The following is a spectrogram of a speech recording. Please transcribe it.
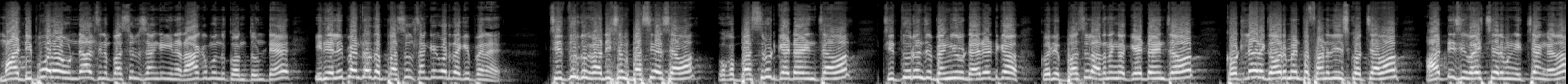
మా డిపోలో ఉండాల్సిన బస్సుల సంఖ్య ఈయన రాకముందు కొంత ఉంటే ఈయన వెళ్ళిపోయిన తర్వాత బస్సుల సంఖ్య కూడా తగ్గిపోయినాయి. చిత్తూరుకు ఒక అడిషనల్ బస్సు వేసావా? ఒక బస్సు రూట్ కేటాయించావా? చిత్తూరు నుంచి బెంగళూరు డైరెక్ట్గా కొన్ని బస్సులు అదనంగా కేటాయించావా? కొట్లాడి గవర్నమెంట్ ఫండ్ తీసుకొచ్చావా? ఆర్టీసీ వైస్ చైర్మన్ ఇచ్చాం కదా.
